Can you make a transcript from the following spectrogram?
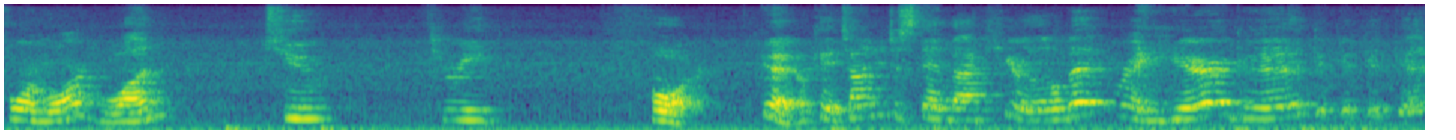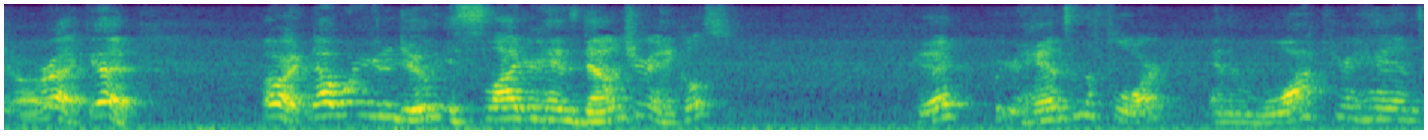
Four more. One, two, three, four. Good. Okay, Tanya, just stand back here a little bit. Right here. Good, good, good, good, good. All right, good. All right, now what you're going to do is slide your hands down to your ankles. Good. Put your hands on the floor and then walk your hands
